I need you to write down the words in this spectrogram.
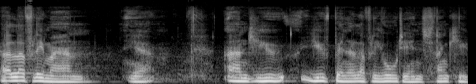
a lovely man, yeah. And you, you've been a lovely audience, thank you.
